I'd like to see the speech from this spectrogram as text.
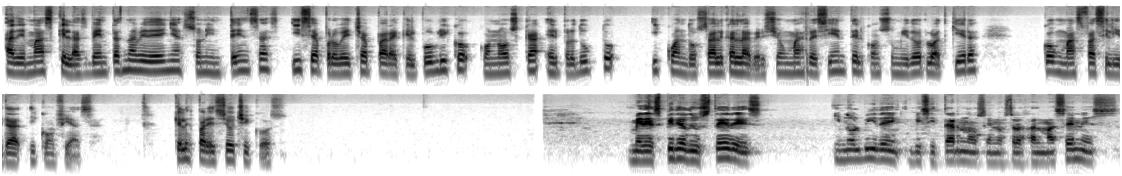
además que las ventas navideñas son intensas y se aprovecha para que el público conozca el producto y cuando salga la versión más reciente el consumidor lo adquiera con más facilidad y confianza. ¿Qué les pareció chicos? Me despido de ustedes y no olviden visitarnos en nuestros almacenes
